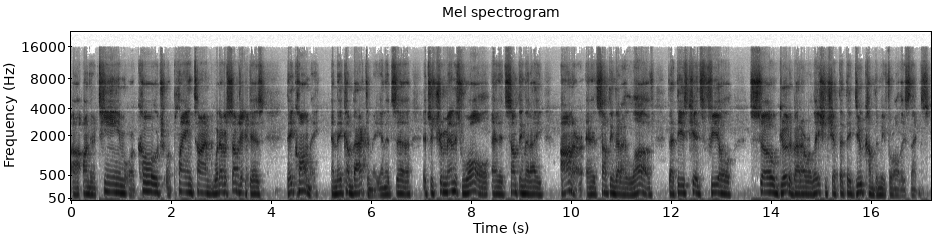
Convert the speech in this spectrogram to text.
uh, on their team or coach or playing time, whatever subject is, they call me and they come back to me. And it's a it's a tremendous role and it's something that i honor and it's something that i love that these kids feel so good about our relationship that they do come to me for all these things.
